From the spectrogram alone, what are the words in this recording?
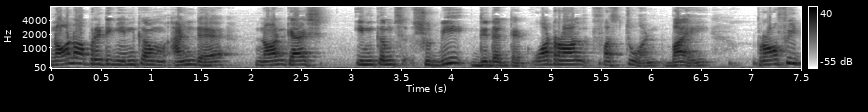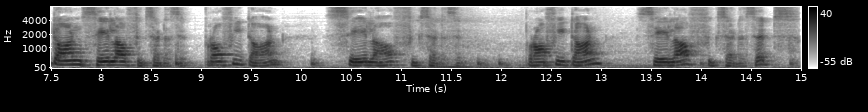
non-operating income and uh, non-cash incomes should be deducted. What are all? First one by profit on sale of fixed asset. Profit on sale of fixed asset. Profit on sale of fixed assets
